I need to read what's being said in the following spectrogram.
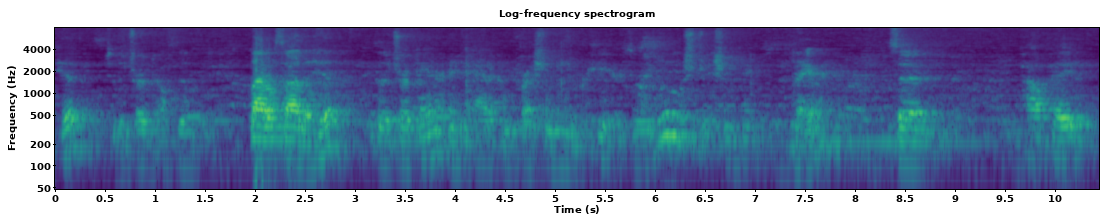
hip, to the troch off the lateral side of the hip, to the trochanter, and you add a compression maneuver here. So there's a little restriction there. So palpate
